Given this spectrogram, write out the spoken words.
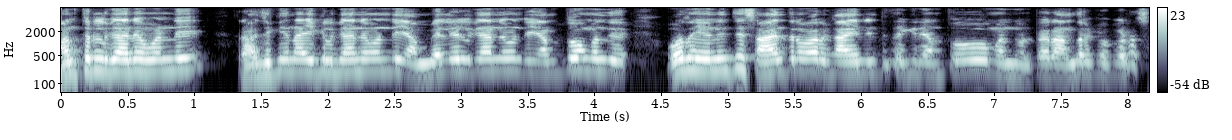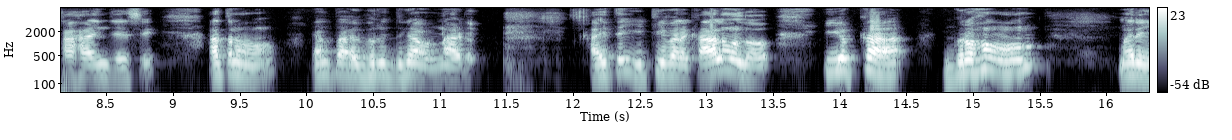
మంత్రులు కానివ్వండి రాజకీయ నాయకులు కానివ్వండి ఎమ్మెల్యేలు కానివ్వండి ఎంతోమంది ఉదయం నుంచి సాయంత్రం వరకు ఆయన ఇంటి దగ్గర ఎంతో మంది ఉంటారు. అందరికీ కూడా సహాయం చేసి అతను ఎంత అభివృద్ధిగా ఉన్నాడు. అయితే ఇటీవల కాలంలో ఈ యొక్క గృహం మరి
